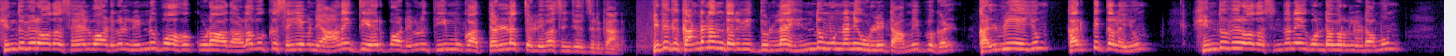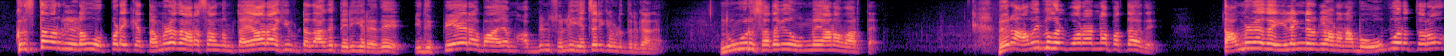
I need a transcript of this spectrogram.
ஹிந்து விரோத செயல்பாடுகள் நின்று போகக்கூடாத அளவுக்கு செய்ய வேண்டிய அனைத்து ஏற்பாடுகளும் திமுக தெள்ள தெளிவாக செஞ்சு வச்சுருக்காங்க. இதுக்கு கண்டனம் தெரிவித்துள்ள இந்து முன்னணி உள்ளிட்ட அமைப்புகள் கல்வியையும் கற்பித்தலையும் ஹிந்து விரோத சிந்தனை கொண்டவர்களிடமும் கிறிஸ்தவர்களிடம் ஒப்படைக்க தமிழக அரசாங்கம் தயாராகி விட்டதாக தெரிகிறது. இது பேரபாயம் அப்படின்னு சொல்லி எச்சரிக்கை விடுத்திருக்காங்க. நூறு சதவீதம் உண்மையான வார்த்தை. வெறும் அமைப்புகள் போராடினா பத்தாது. தமிழக இளைஞர்களான நம்ம ஒவ்வொருத்தரும்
